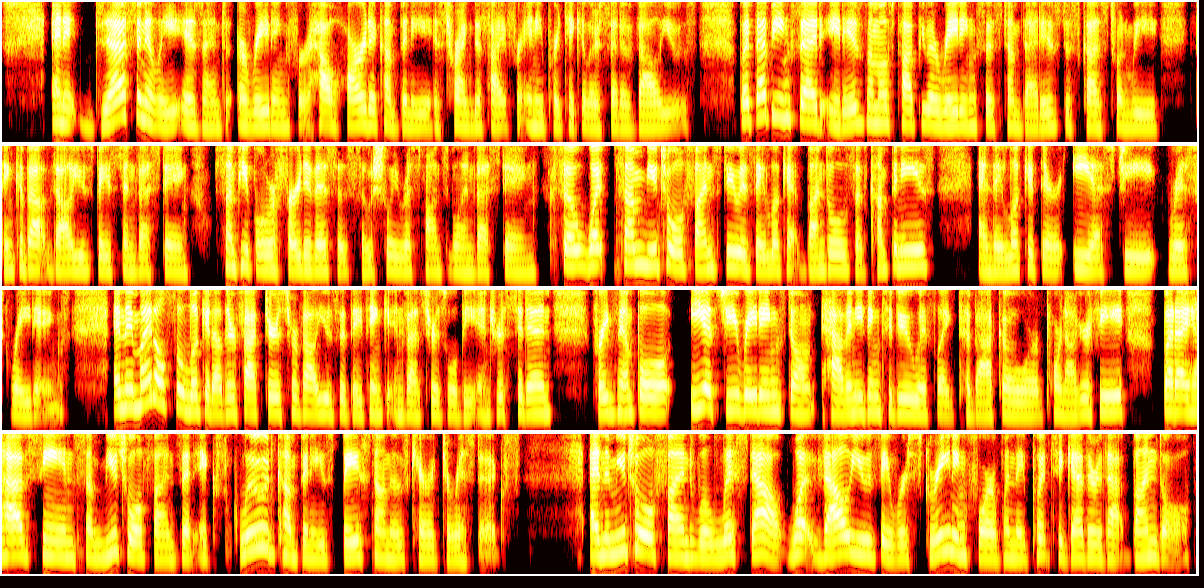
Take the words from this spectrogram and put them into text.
And it definitely isn't a rating for how hard a company is trying to fight for any particular set of values. But that being said, it is the most popular rating system that is discussed when we think about values based investing. Some people refer to this as socially responsible investing. So, what some mutual funds do is they look at bundles of companies and they look at their ESG risk ratings. And they might also look at other factors for values that they think investors will be interested in. For example, ESG ratings don't have anything to do with like tobacco or pornography, but I have seen some mutual funds that exclude companies based on those characteristics. And the mutual fund will list out what values they were screening for when they put together that bundle.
